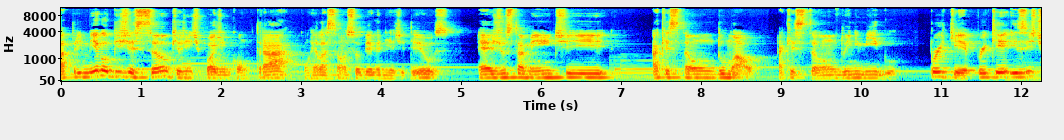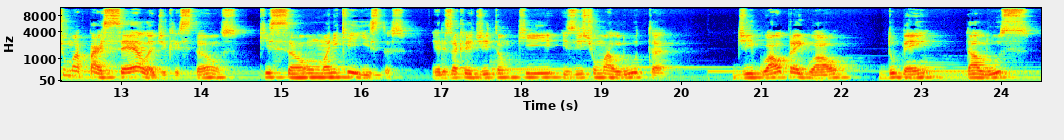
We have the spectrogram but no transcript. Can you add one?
a primeira objeção que a gente pode encontrar com relação à soberania de Deus é justamente a questão do mal, a questão do inimigo. Por quê? Porque existe uma parcela de cristãos que são maniqueístas. Eles acreditam que existe uma luta de igual para igual do bem, da luz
